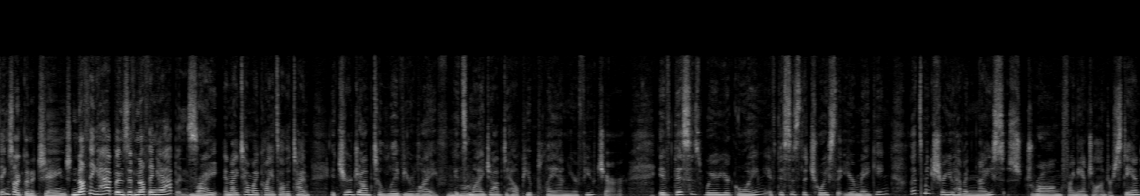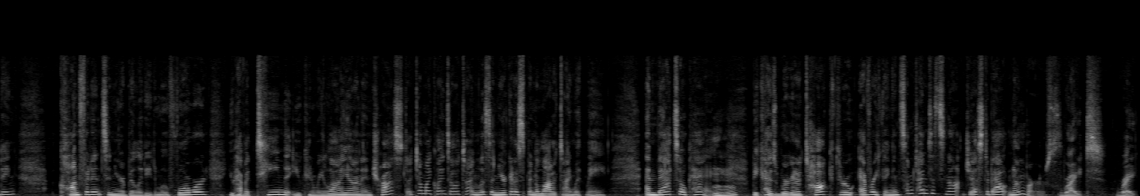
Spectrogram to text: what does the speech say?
Things aren't going to change. Nothing happens if nothing happens. Right. And I tell my clients all the time it's your job to live your life. It's Mhm. my job to help you plan your future. If this is where you're going, if this is the choice that you're making, let's make sure you have a nice, strong financial understanding. Confidence in your ability to move forward. You have a team that you can rely on and trust. I tell my clients all the time listen, you're going to spend a lot of time with me. And that's okay Mm-hmm. because we're going to talk through everything. And sometimes it's not just about numbers. Right, right.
